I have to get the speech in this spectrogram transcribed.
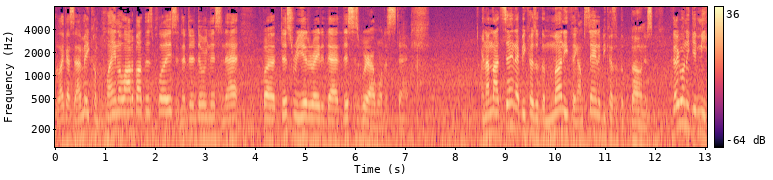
like I said, I may complain a lot about this place and that they're doing this and that, but this reiterated that this is where I want to stay. And I'm not saying that because of the money thing, I'm saying it because of the bonus. they're going to give me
